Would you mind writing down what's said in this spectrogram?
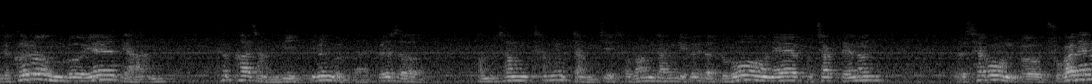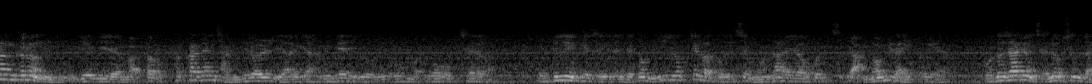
이제 그런 거에 대한 특화 장비 이런 겁니다. 그래서 함상 착륙 장치, 소방 장비, 그러니까 드론에 부착되는 그 새로운 그 추가되는 그런 여기에 맞도록 특화된 장비를 이야기하는 게 요, 요, 요 업체가 빌링 케이스 이런데 그럼 이 업체가 도대체 뭐나요? 그 진짜 안 나옵니다 이쪽에 보도 자료는 전혀 없습니다.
